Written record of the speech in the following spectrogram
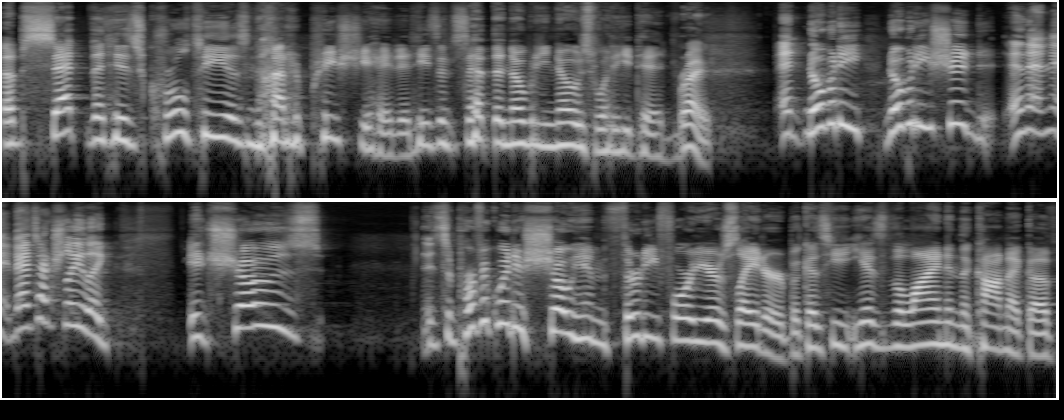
upset that his cruelty is not appreciated. He's upset that nobody knows what he did. Right. And nobody nobody should. And then that's actually like it shows. It's a perfect way to show him 34 years later because he, he has the line in the comic of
